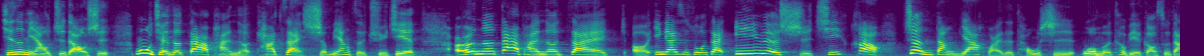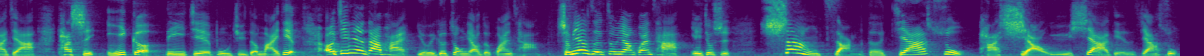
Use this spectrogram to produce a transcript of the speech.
其实你要知道是目前的大盘呢，它在什么样子的区间？而呢，大盘呢，在呃，应该是说在一月十七号震荡压回来的同时，我们特别告诉大家，它是一个低阶布局的买点。而今天的大盘有一个重要的观察，什么样子的重要观察？也就是上涨的加速它小于下跌的加速。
